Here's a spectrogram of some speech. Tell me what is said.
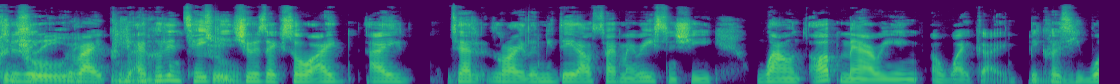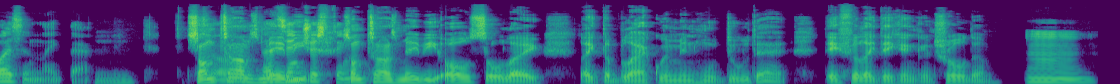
was like- Controlling. right? 'cause I couldn't take too. it. She was like, so I I said, all right, let me date outside my race, and she wound up marrying a white guy because Mhm. he wasn't like that. Mhm. So Sometimes that's maybe interesting. sometimes maybe also like like the black women who do that, they feel like they can control them. Mm.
